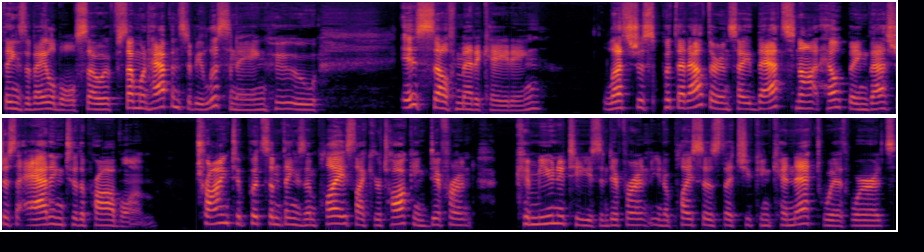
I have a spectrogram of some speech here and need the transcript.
things available. So if someone happens to be listening who is self-medicating, let's just put that out there and say that's not helping. That's just adding to the problem. Trying to put some things in place, like you're talking different communities and different you know places that you can connect with where it's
